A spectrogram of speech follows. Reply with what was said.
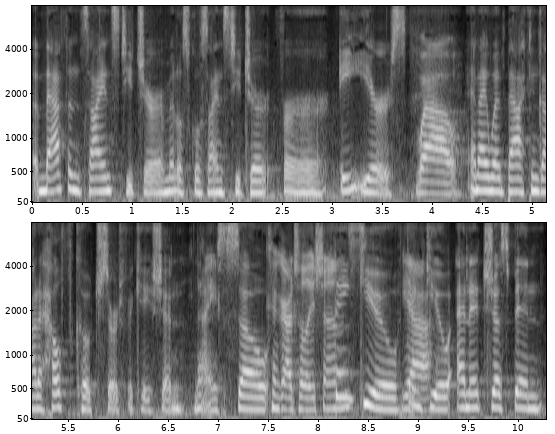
a math and science teacher, a middle school science teacher for eight years. Wow. And I went back and got a health coach certification. Nice. So Congratulations. Thank you. Yeah. Thank you. And it's just been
